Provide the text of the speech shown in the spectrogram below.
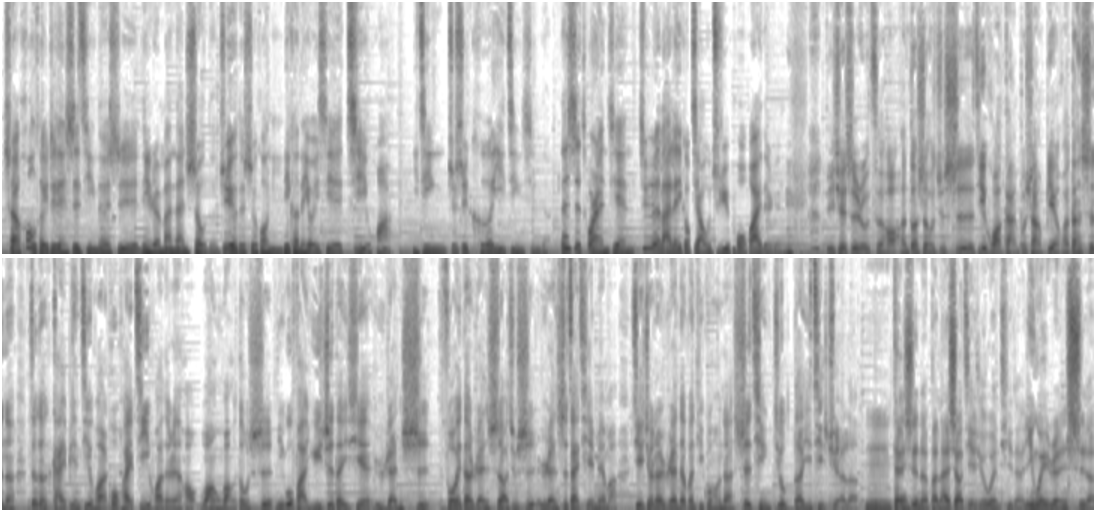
扯后腿这件事情呢，是令人蛮难受的。就有的时候，你你可能有一些计划。已经就是可以进行的，但是突然间就是来了一个搅局破坏的人，的确是如此哈。很多时候就是计划赶不上变化，但是呢，这个改变计划、破坏计划的人哈，往往都是你无法预知的一些人事。所谓的人事啊，就是人事在前面嘛，解决了人的问题过后呢，事情就得以解决了。嗯，但是呢，本来是要解决问题的，因为人事啊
